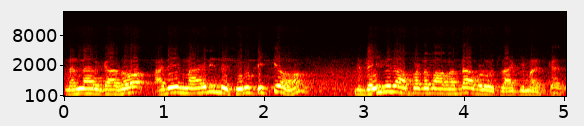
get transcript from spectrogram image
நல்லா இருக்காதோ அதே மாதிரி இந்த சுருட்டிக்கும் இந்த தெய்வதம் அப்பட்டமா வந்தா அவ்வளவு சாக்கியமா இருக்காது.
